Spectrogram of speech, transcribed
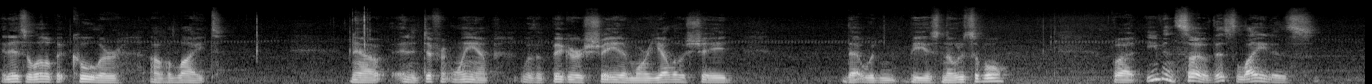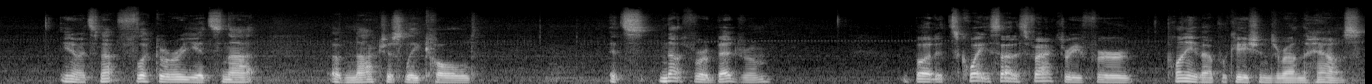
it is a little bit cooler of a light. Now, in a different lamp with a bigger shade, a more yellow shade, that wouldn't be as noticeable. But even so, this light is, you know, it's not flickery, it's not obnoxiously cold. It's not for a bedroom, but it's quite satisfactory for plenty of applications around the house.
